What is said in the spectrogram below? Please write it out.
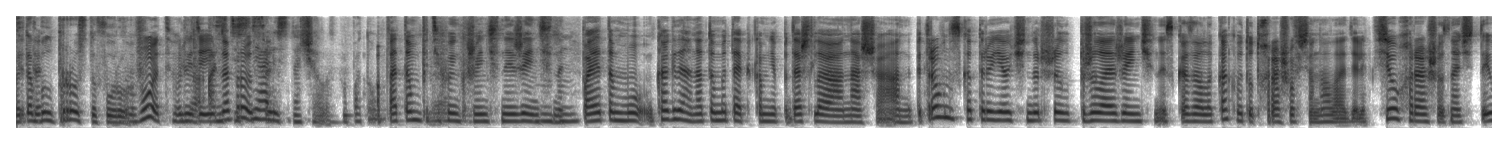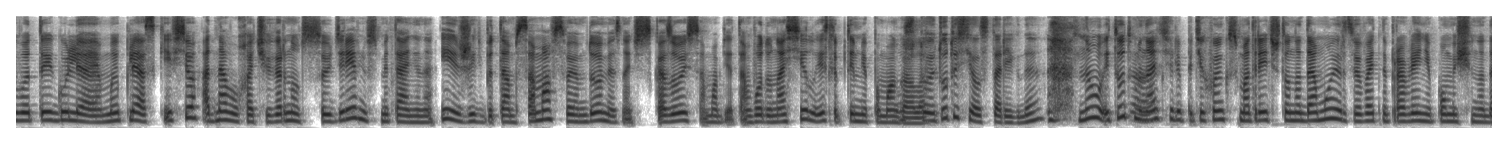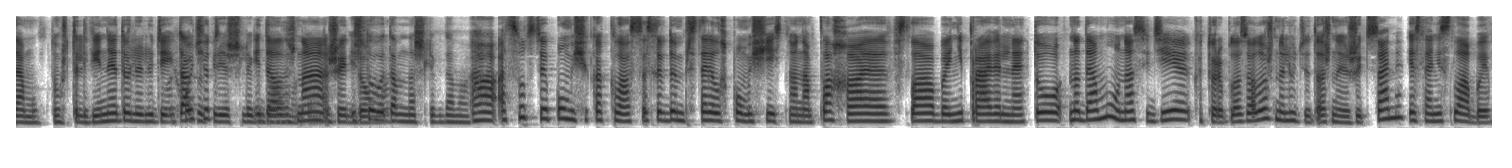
это- был просто фурор. Вот, у людей Да, есть Они запросы. стеснялись сначала, а потом... А потом потихоньку женщины и женщины. Мгм. Поэтому, когда на том этапе ко мне подошла наша Анна Петровна, с которой я очень дружила, пожилая женщина, и сказала, как вы тут хорошо все наладили. Все хорошо, значит, и вот и гуляем, и пляски, и все. Одного хочу вернуться в свою деревню в Сметанино и жить бы там сама в своем доме, значит, с козой, сама я там воду носила, если бы ты мне Ну помогала. что, и тут и сел старик, да? Ну, и тут мы начали потихоньку смотреть, что на дому, и развивать направление помощи на дому. Потому что львиная доля людей так хочет перешли и дому, должна да. жить И что дома. вы там нашли в домах? А, Отсутствие помощи как класса. Если в доме престарелых помощь есть, но она плохая, слабая, неправильная, то на дому у нас идея, которая была заложена, люди должны жить сами. Если они слабые,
